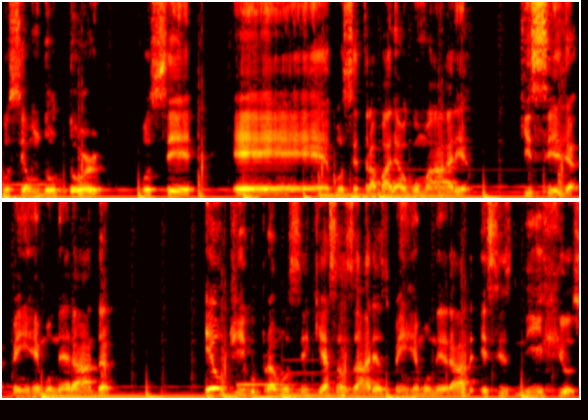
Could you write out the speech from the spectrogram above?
você é um doutor, você é, você trabalha em alguma área que seja bem remunerada. Eu digo para você que essas áreas bem remuneradas, esses nichos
